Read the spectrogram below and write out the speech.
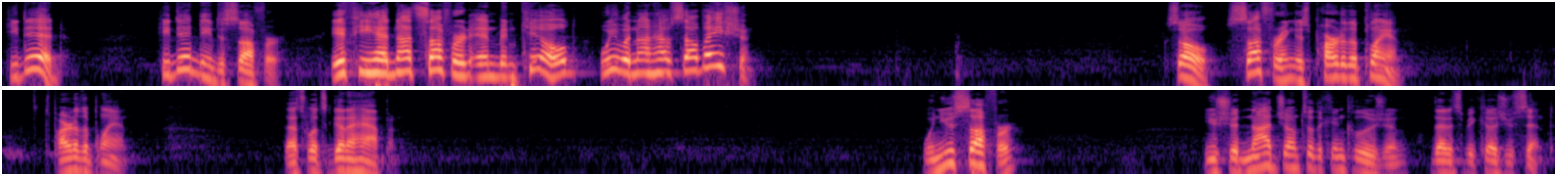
He did. He did need to suffer. If he had not suffered and been killed, we would not have salvation. So, suffering is part of the plan. It's part of the plan. That's what's going to happen. When you suffer, you should not jump to the conclusion that it's because you sinned.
